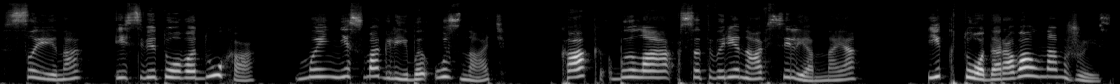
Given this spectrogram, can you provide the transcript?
Сына и Святого Духа, мы не смогли бы узнать, как была сотворена Вселенная и кто даровал нам жизнь.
